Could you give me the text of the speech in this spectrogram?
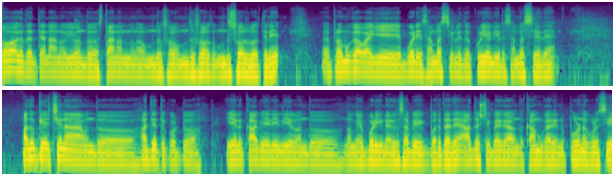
ನೋವಾಗದಂತೆ ನಾನು ಈ ಒಂದು ಸ್ಥಾನವನ್ನು ನಾನು ಮುಂದಕ್ಕೆ ಮುಂದಕ್ಕೆ ಮುಂದಕ್ಕೆ ಪ್ರಮುಖವಾಗಿ ಹೆಬ್ಬೋಡಿ ಸಮಸ್ಯೆಗಳಿದೆ ಕುಡಿಯೋ ನೀರು ಸಮಸ್ಯೆ ಇದೆ. ಅದಕ್ಕೆ ಹೆಚ್ಚಿನ ಒಂದು ಆದ್ಯತೆ ಕೊಟ್ಟು ಏನು ಕಾವೇರಿ ನೀರು ಒಂದು ನಮ್ಮ ಹೆಬ್ಬೋಡಿ ನಗರಸಭೆಗೆ ಬರ್ತದೆ, ಆದಷ್ಟು ಬೇಗ ಒಂದು ಕಾಮಗಾರಿಯನ್ನು ಪೂರ್ಣಗೊಳಿಸಿ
